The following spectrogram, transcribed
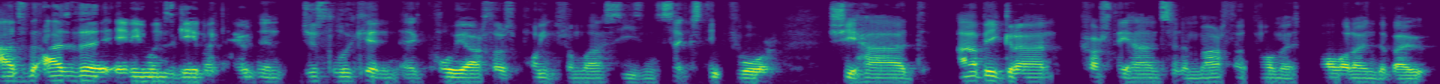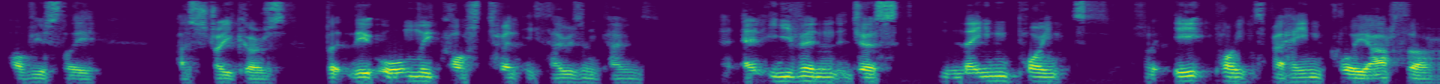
As the, as the anyone's game accountant, just looking at Chloe Arthur's points from last season, 64. She had Abby Grant, Kirsty Hanson, and Martha Thomas all around about, obviously, as strikers, but they only cost £20,000. And even just nine points, eight points behind Chloe Arthur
